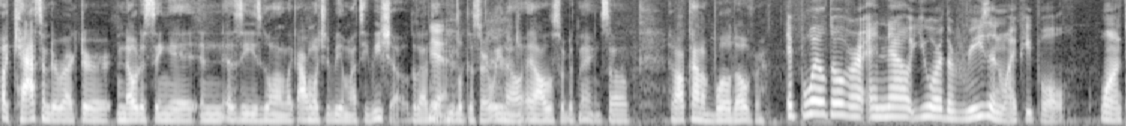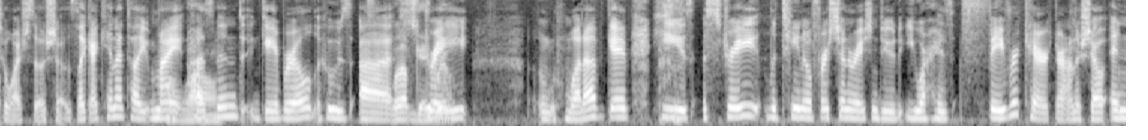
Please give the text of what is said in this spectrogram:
a casting director noticing it and Aziz going like, I want you to be in my TV show because I think Yeah. you look a certain, you know, and all those sort of things. So it all kind of boiled over. It boiled over, and now you are the reason why people want to watch those shows. Like I cannot tell you, my Oh, wow. husband Gabriel, who's uh, up, Gabriel? Straight. What up, Gabe? He's a straight Latino first generation dude. You are his favorite character on the show, and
